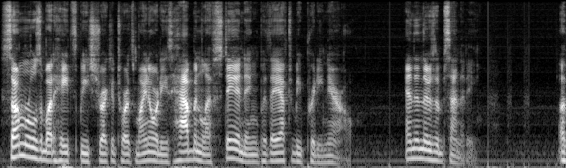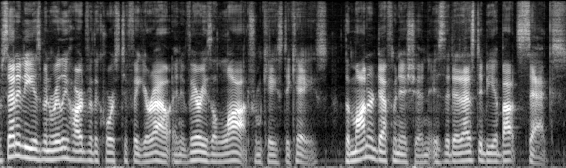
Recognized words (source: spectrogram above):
Some rules about hate speech directed towards minorities have been left standing, but they have to be pretty narrow. And then there's obscenity. Obscenity has been really hard for the courts to figure out, and it varies a lot from case to case. The modern definition is that it has to be about sex,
